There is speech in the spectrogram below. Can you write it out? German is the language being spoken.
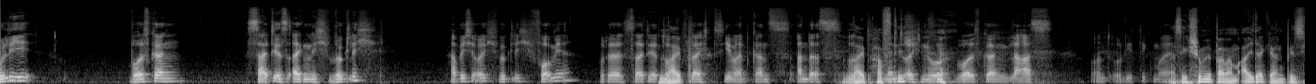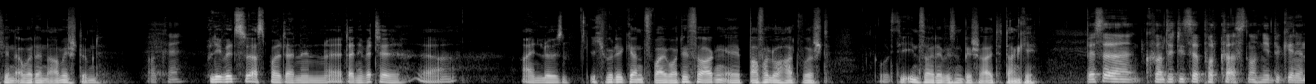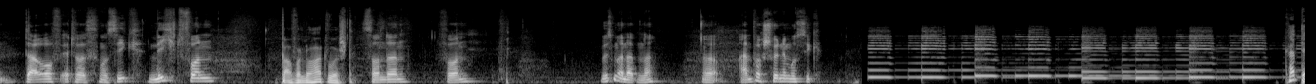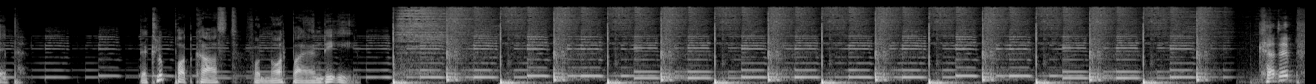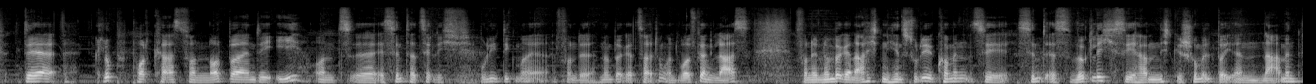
Uli, Wolfgang, seid ihr es eigentlich wirklich? Habe ich euch wirklich vor mir? Oder seid ihr doch Leib- vielleicht jemand ganz anders? Leibhaftig. Nennt euch nur Wolfgang, Lars und Uli Dickmeyer. Also ich schummel bei meinem Alter gern ein bisschen, aber der Name stimmt. Okay. Uli, willst du erstmal deinen, äh, deine Wette äh, einlösen? Ich würde gern zwei Worte sagen. Äh, Buffalo Hartwurst. Gut. Die Insider wissen Bescheid. Danke. Besser konnte dieser Podcast noch nie beginnen. Darauf etwas Musik, nicht von, Buffalo Hartwurst. sondern von. Müssen wir nicht, ne? Ja, einfach schöne Musik. Kadepp. Der Club-Podcast von nordbayern.de. Kadepp, der Club-Podcast von nordbayern.de und äh, es sind tatsächlich Uli Dickmeyer von der Nürnberger Zeitung und Wolfgang Lars von den Nürnberger Nachrichten hier ins Studio gekommen. Sie sind es wirklich, sie haben nicht geschummelt bei ihren Namen.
